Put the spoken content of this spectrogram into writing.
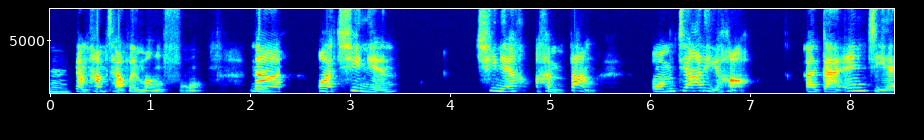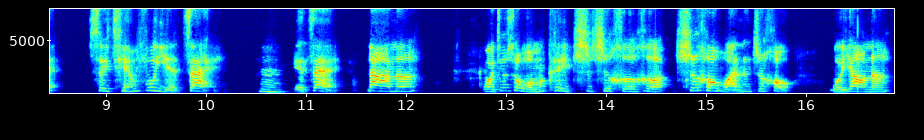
嗯，这样他们才会蒙福。那哇，去年去年很棒，我们家里哈，呃，感恩节，所以前夫也在，嗯，也在。那呢，我就说我们可以吃吃喝喝，吃喝完了之后，我要呢，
